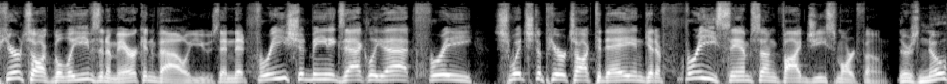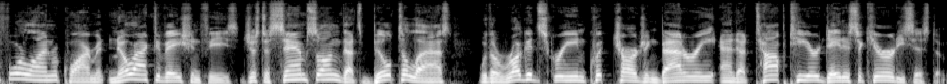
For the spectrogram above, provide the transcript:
Pure Talk believes in American values and that free should mean exactly that free. Switch to Pure Talk today and get a free Samsung 5G smartphone. There's no four line requirement, no activation fees, just a Samsung that's built to last with a rugged screen, quick charging battery, and a top tier data security system.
